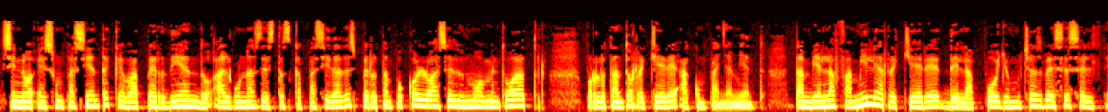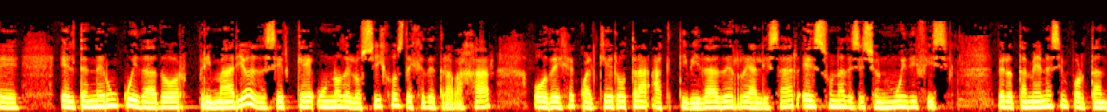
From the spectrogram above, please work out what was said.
sino es un paciente que va perdiendo algunas de estas capacidades, pero tampoco lo hace de un momento a otro. Por lo tanto, requiere acompañamiento. También la familia requiere del apoyo. Muchas veces el, eh, el tener un cuidador primario, es decir, que uno de los hijos deje de trabajar o deje cualquier otra actividad de realizar, es una decisión muy difícil. pero también es importante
